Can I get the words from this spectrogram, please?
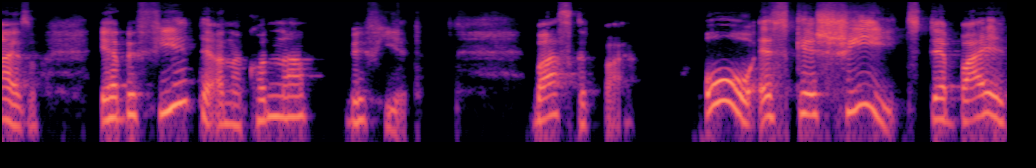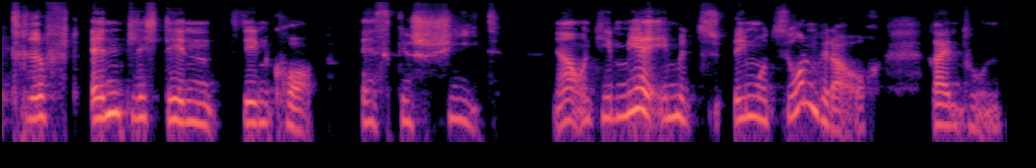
Also, er befiehlt, der Anaconda befiehlt. Basketball. Oh, es geschieht. Der Ball trifft endlich den, den Korb. Es geschieht. Ja, und je mehr Emotionen wir da auch reintun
